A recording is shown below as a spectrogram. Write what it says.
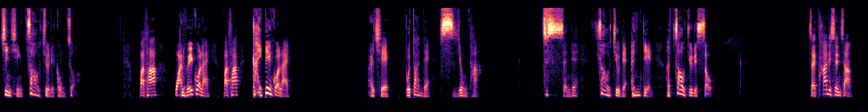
进行造就的工作，把它挽回过来，把它改变过来，而且不断的使用它。这是神的造就的恩典和造就的手，在他的身上，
